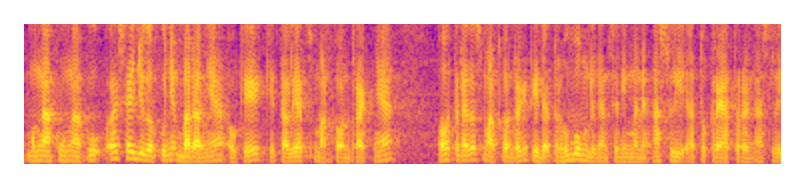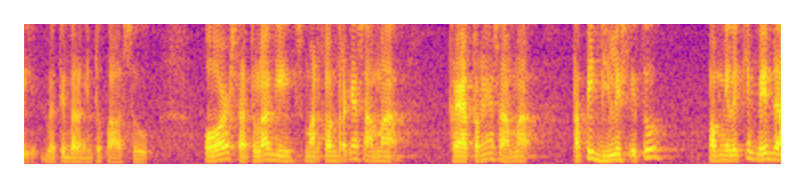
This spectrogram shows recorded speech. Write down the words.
mengaku-ngaku oh saya juga punya barangnya. Oke okay, kita lihat smart contractnya oh ternyata smart contractnya tidak terhubung dengan seniman yang asli atau kreator yang asli berarti barang itu palsu Or satu lagi, smart contract-nya sama, kreatornya sama, tapi di list itu pemiliknya beda,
